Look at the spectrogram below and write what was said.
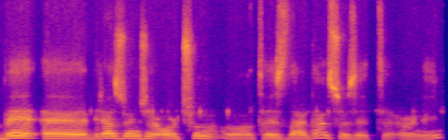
Ve e, biraz önce Orçun o, tezlerden söz etti örneğin.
